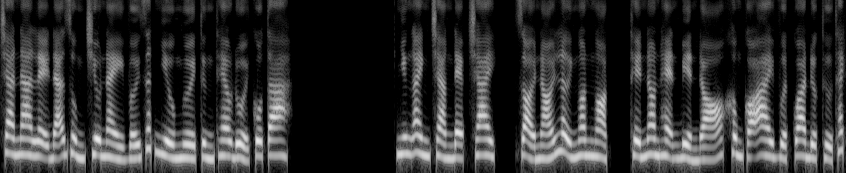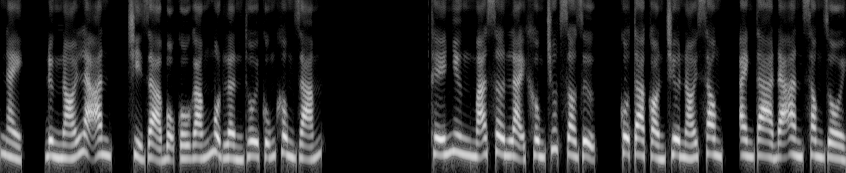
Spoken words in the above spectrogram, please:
Cha Na Lệ đã dùng chiêu này với rất nhiều người từng theo đuổi cô ta. Những anh chàng đẹp trai, giỏi nói lời ngon ngọt, thế non hẹn biển đó không có ai vượt qua được thử thách này, đừng nói là ăn, chỉ giả bộ cố gắng một lần thôi cũng không dám. Thế nhưng Mã Sơn lại không chút do dự, cô ta còn chưa nói xong, anh ta đã ăn xong rồi.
